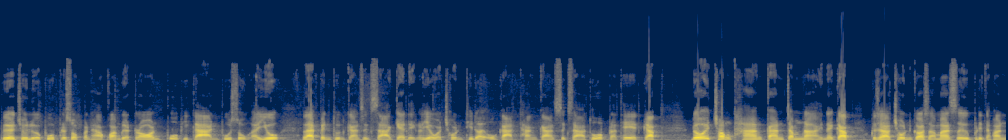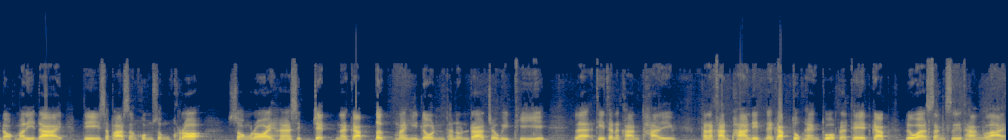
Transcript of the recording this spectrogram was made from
เพื่อช่วยเหลือผู้ประสบปัญหาความเดือดร้อน ผู้พิการผู้สูงอายุ และเป็นทุนการศึกษาแก่เด็กและเยาวชน ที่ด้อยโอกาสทางการศึกษาทั่วประเทศครับโดยช่องทางการจำหน่ายนะครับประชาชนก็สามารถซื้อผลิตภัณฑ์ดอกมะลิได้ ที่สภาสังคมสงเคราะห์ 257 นะครับ ตึกมหิดล ถนนราชวิถี และที่ธนาคารไทย ธนาคารพาณิชย์นะครับ ทุกแห่งทั่วประเทศครับ หรือว่าสั่งซื้อทาง Line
